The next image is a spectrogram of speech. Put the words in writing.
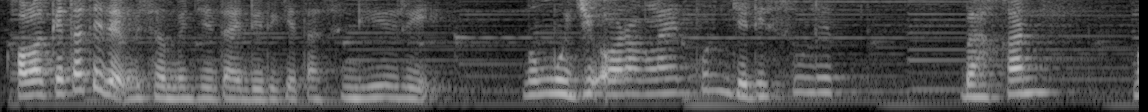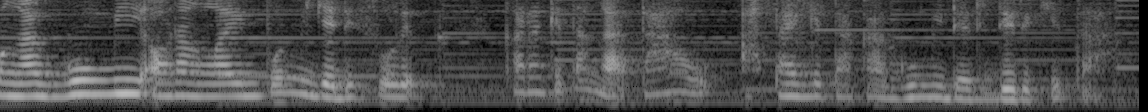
Kalau kita tidak bisa mencintai diri kita sendiri, memuji orang lain pun jadi sulit. Bahkan mengagumi orang lain pun menjadi sulit. Karena kita nggak tahu apa yang kita kagumi dari diri kita.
